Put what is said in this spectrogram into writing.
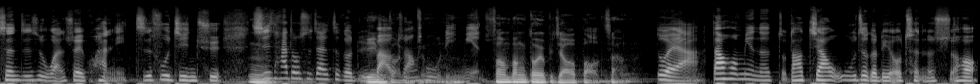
甚至是完税款，你支付进去，其实它都是在这个旅保专户里面，双方都有比较有保障。对啊，到后面呢，走到交屋这个流程的时候，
